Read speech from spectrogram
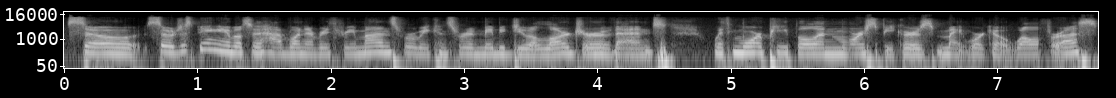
So, so just being able to have one every three months where we can sort of maybe do a larger event with more people and more speakers might work out well for us.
